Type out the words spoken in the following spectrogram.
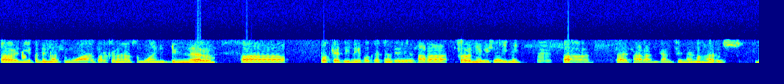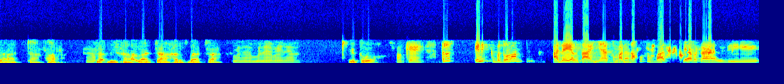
eh, ini pendengar semua atau rekan-rekan semua ini dengar eh, podcast ini podcastnya si Sarah Sarah Indonesia ini Hmm. eh, saya sarankan sih memang harus baca Sar Hmm. nggak bisa nggak baca harus baca bener bener. gitu loh Oke. Terus ini kebetulan ada yang tanya kemarin aku sempat share kan di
